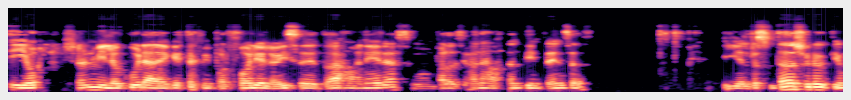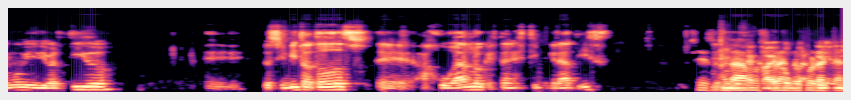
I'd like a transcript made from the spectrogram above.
Y bueno, yo en mi locura de que este es mi portfolio lo hice de todas maneras, hubo un par de semanas bastante intensas. Y el resultado yo creo que muy divertido. Eh, los invito a todos eh, a jugarlo, que está en Steam gratis. Sí, eso estaba mostrando por acá.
